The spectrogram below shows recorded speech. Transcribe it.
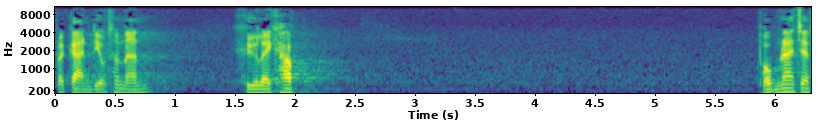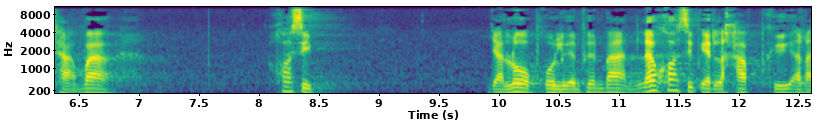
ประการเดียวเท่านั้น คืออะไรครับ ผมน่าจะถามว่าข้อสิบอย่าโลภโพเรือนเพื่อนบ้าน แล้วข้อสิบเอ็ดล่ะครับ คืออะไร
